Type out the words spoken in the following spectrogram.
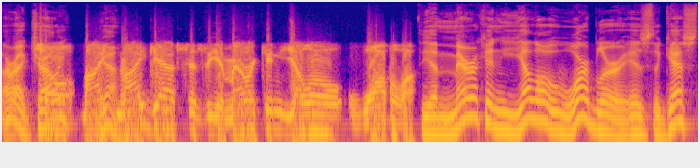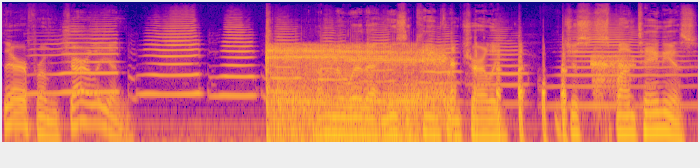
All right, Charlie. So my yeah. my guess is the American yellow wobbler. The American Yellow Warbler is the guest there from Charlie, and don't know where that music came from, Charlie. Just spontaneous.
